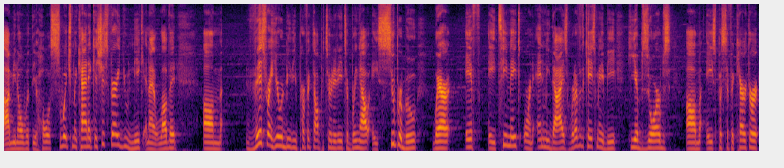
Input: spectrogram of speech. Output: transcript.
um, you know, with the whole switch mechanic. It's just very unique and I love it. Um, this right here would be the perfect opportunity to bring out a Super Buu where if a teammate or an enemy dies, whatever the case may be, he absorbs um, a specific character.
